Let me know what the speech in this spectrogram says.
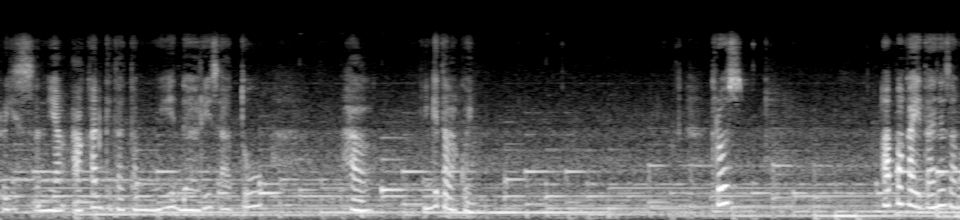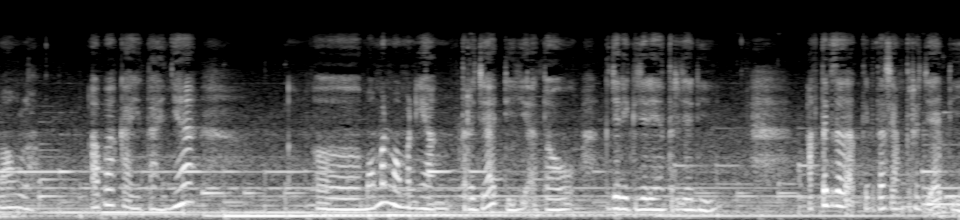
reason yang akan kita temui dari satu hal yang kita lakuin. Terus apa kaitannya sama Allah? Apa kaitannya eh, momen-momen uh, yang terjadi atau kejadian-kejadian yang terjadi? Aktivitas-aktivitas yang terjadi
